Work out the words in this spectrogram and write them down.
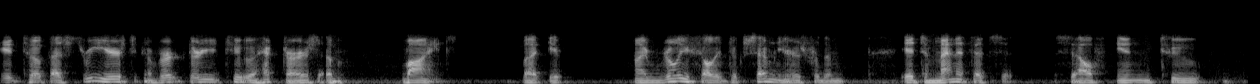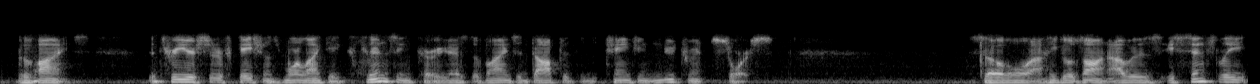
It took us three years to convert 32 hectares of vines, but it, I really felt it took seven years for the, it to manifest itself into the vines. The three year certification is more like a cleansing period as the vines adopted the changing nutrient source. So uh, he goes on. I was essentially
